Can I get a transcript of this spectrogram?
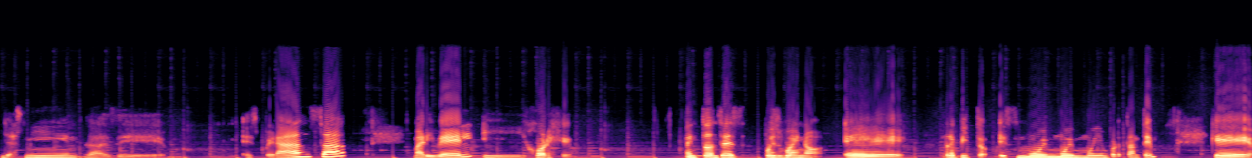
Yasmín, las de Esperanza, Maribel y Jorge. Entonces, pues bueno, eh, repito, es muy, muy, muy importante que,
